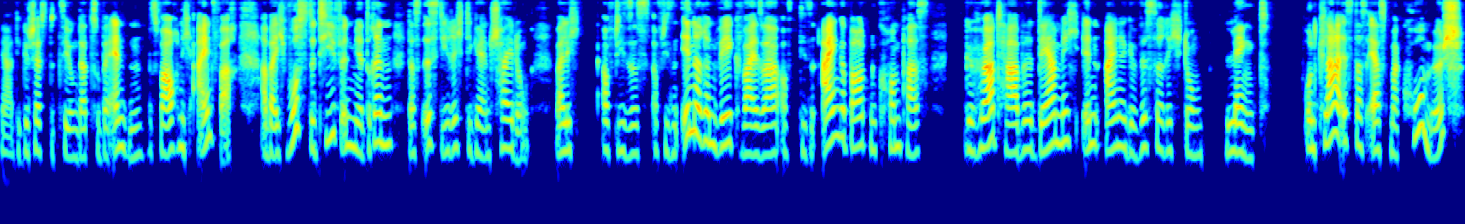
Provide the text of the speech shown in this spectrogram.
ja, die Geschäftsbeziehung da zu beenden. Das war auch nicht einfach, aber ich wusste tief in mir drin, das ist die richtige Entscheidung, weil ich auf dieses, auf diesen inneren Wegweiser, auf diesen eingebauten Kompass gehört habe, der mich in eine gewisse Richtung lenkt. Und klar ist das erstmal komisch,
